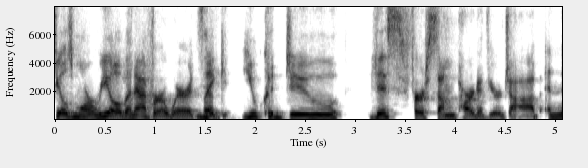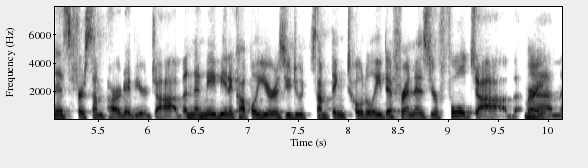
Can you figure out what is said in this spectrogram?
feels more real than ever where it's Yeah. like you could do this for some part of your job and this for some part of your job and then maybe in a couple years you do something totally different as your full job Um,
